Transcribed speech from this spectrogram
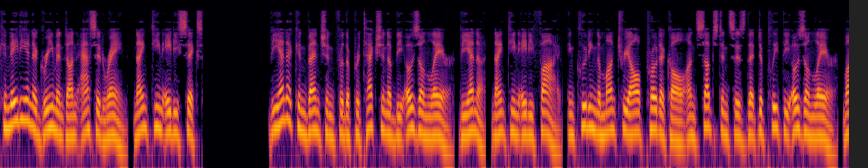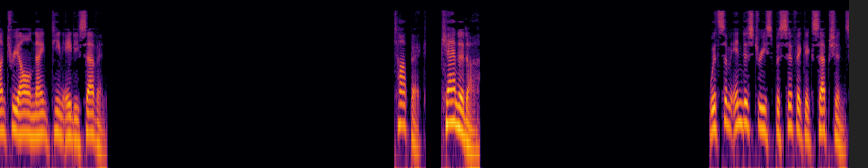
Canadian Agreement on Acid Rain, 1986 Vienna Convention for the Protection of the Ozone Layer, Vienna, 1985, including the Montreal Protocol on Substances that Deplete the Ozone Layer, Montreal 1987 Canada With some industry-specific exceptions,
